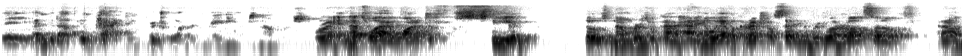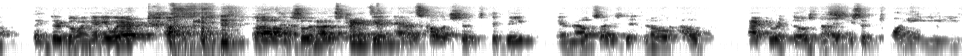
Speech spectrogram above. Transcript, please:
they ended up impacting Bridgewater and Rainier,'s numbers. Right, and that's why I wanted to see if those numbers were kind of, I know we have a correctional setting in Bridgewater also. I don't think they're going anywhere. Um, so they're not as transient as college students could be. And also, I just didn't know how accurate those numbers, you said twenty,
